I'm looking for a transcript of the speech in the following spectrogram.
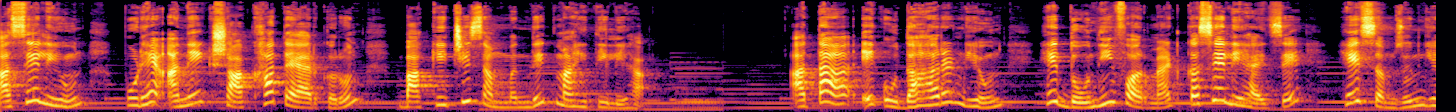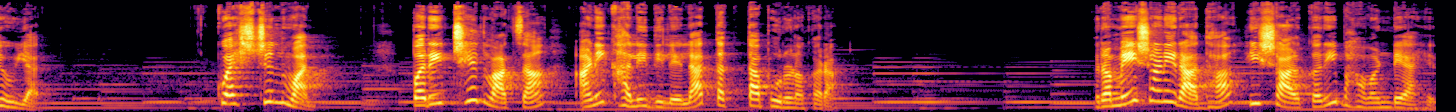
असे लिहून पुढे अनेक शाखा तयार करून बाकीची संबंधित माहिती लिहा. आता एक उदाहरण घेऊन हे दोन्ही फॉर्मॅट कसे लिहायचे हे समजून घेऊयात. क्वेश्चन वन परिच्छेद वाचा आणि खाली दिलेला तक्ता पूर्ण करा. रमेश आणि राधा ही शाळकरी भावंडे आहेत.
